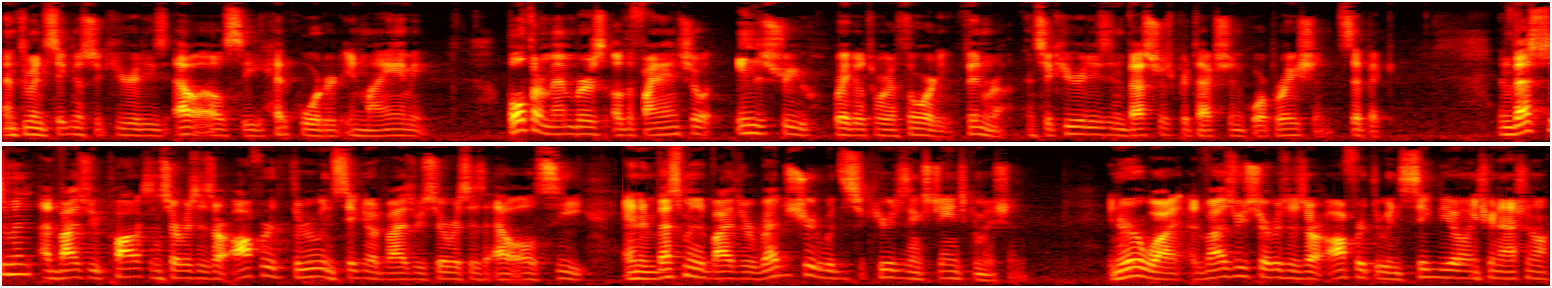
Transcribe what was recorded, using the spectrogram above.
and through Insignia Securities LLC, headquartered in Miami. Both are members of the Financial Industry Regulatory Authority, FINRA, and Securities Investors Protection Corporation, SIPC. Investment advisory products and services are offered through Insignia Advisory Services LLC, an investment advisor registered with the Securities and Exchange Commission. In Uruguay, advisory services are offered through Insignio International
